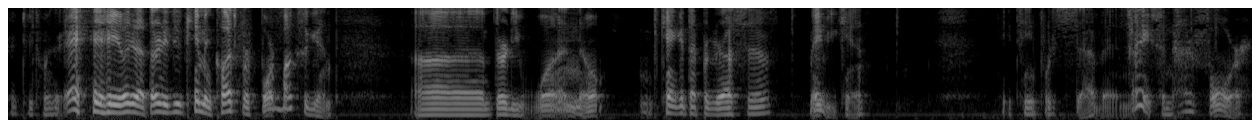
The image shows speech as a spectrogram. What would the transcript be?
223. Hey, look at that. 32 came in clutch for four bucks again. Uh, 31. Nope. Can't get that progressive. Maybe you can. 1847. Nice. Another four.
